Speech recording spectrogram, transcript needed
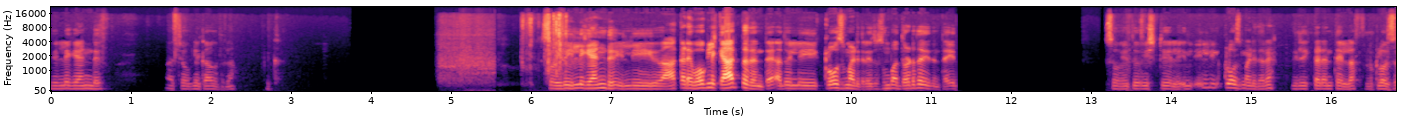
ಇಲ್ಲಿಗೆ ಎಂಡ್ ಆಚೆ ಹೋಗ್ಲಿಕ್ಕೆ ಆಗುದಿಲ್ಲ. ಸೊ ಇದು ಇಲ್ಲಿಗೆ ಎಂಡ್ ಇಲ್ಲಿ ಆ ಕಡೆ ಹೋಗ್ಲಿಕ್ಕೆ ಆಗ್ತದಂತೆ. ಅದು ಇಲ್ಲಿ ಕ್ಲೋಸ್ ಮಾಡಿದ್ದಾರೆ. ಇದು ತುಂಬಾ ದೊಡ್ಡದಿದಂತೆ. ಸೊ ಇದು ಇಷ್ಟು ಇಲ್ಲಿ, ಇಲ್ಲಿ- ಕ್ಲೋಸ್ ಮಾಡಿದ್ದಾರೆ. ಇಲ್ಲಿ ಕಡೆ ಅಂತ ಇಲ್ಲ. ಫುಲ್ ಕ್ಲೋಸ್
